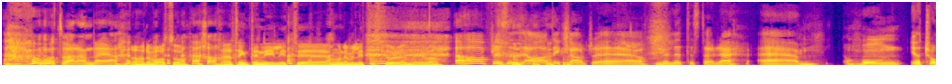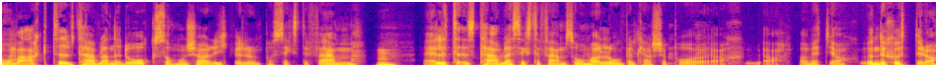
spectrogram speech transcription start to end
Ja, mot varandra ja. Ja, det var så. ja. Jag tänkte, ni är lite, hon är väl lite större än dig va? Ja, precis. Ja, det är klart. Eh, hon är lite större. Ehm, hon, jag tror hon var aktiv tävlande då också. Hon kör, gick väl runt på 65. Mm eller tävlade i 65, så hon var, låg väl kanske på, ja, vad vet jag, under 70 då.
